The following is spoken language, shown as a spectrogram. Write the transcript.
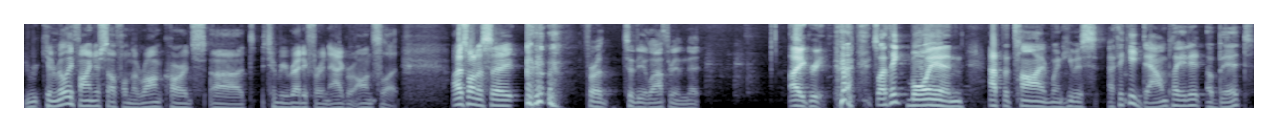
You can really find yourself on the wrong cards uh, to be ready for an aggro onslaught. I just want to say for to the Elathrian that I agree. so I think Moyen at the time when he was, I think he downplayed it a bit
